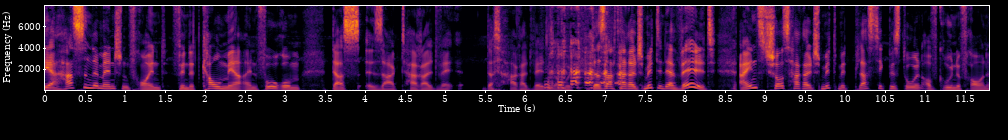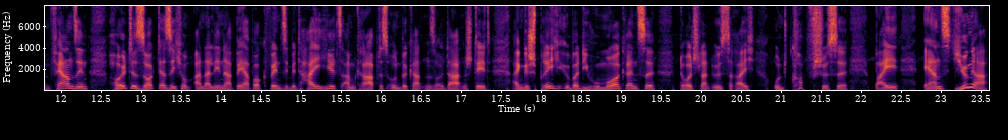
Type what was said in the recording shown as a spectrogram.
Der hassende Menschenfreund findet kaum mehr ein Forum, das sagt Harald We das Harald Welt ist auch gut. Das sagt Harald Schmidt in der Welt. Einst schoss Harald Schmidt mit Plastikpistolen auf grüne Frauen im Fernsehen. Heute sorgt er sich um Annalena Baerbock, wenn sie mit High Heels am Grab des unbekannten Soldaten steht. Ein Gespräch über die Humorgrenze Deutschland, Österreich und Kopfschüsse bei Ernst Jünger.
